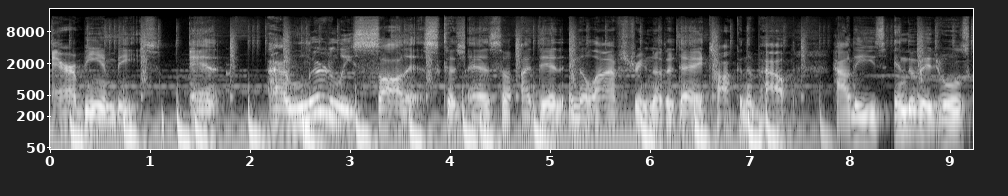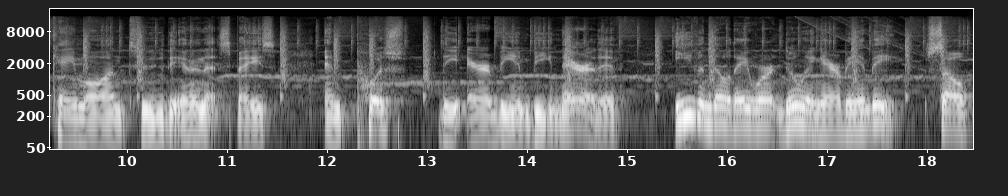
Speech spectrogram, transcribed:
Airbnbs. And I literally saw this because, as uh, I did in the live stream the other day, talking about how these individuals came on to the internet space and pushed the Airbnb narrative even though they weren't doing Airbnb. So,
